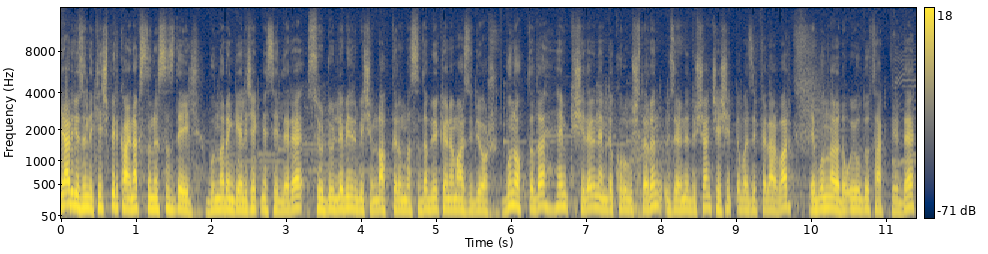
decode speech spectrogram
Yeryüzündeki hiçbir kaynak sınırsız değil. Bunların gelecek nesillere sürdürülebilir biçimde aktarılması da büyük önem arz ediyor. Bu noktada hem kişilerin hem de kuruluşların üzerine düşen çeşitli vazifeler var ve bunlara da uyulduğu takdirde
